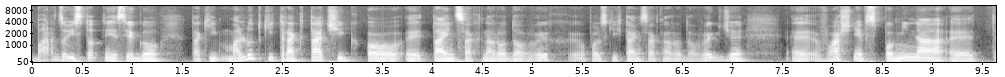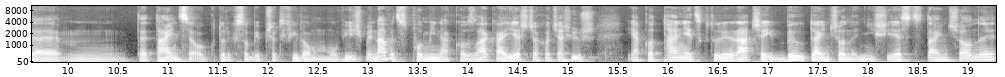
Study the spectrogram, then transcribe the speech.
bardzo istotny jest jego taki malutki traktacik o e, tańcach narodowych, o polskich tańcach narodowych, gdzie właśnie wspomina te, te tańce, o których sobie przed chwilą mówiliśmy, nawet wspomina kozaka jeszcze, chociaż już jako taniec, który raczej był tańczony niż jest tańczony.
